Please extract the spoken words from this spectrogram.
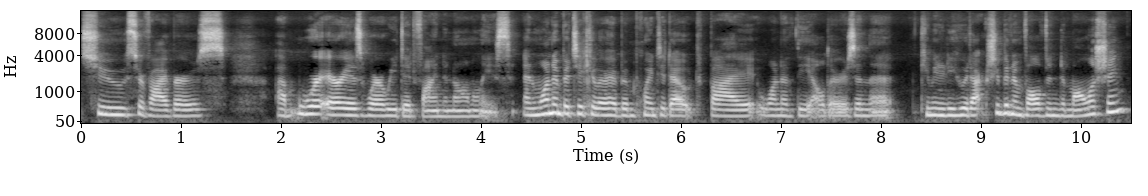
to survivors um, were areas where we did find anomalies and one in particular had been pointed out by one of the elders in the community who had actually been involved in demolishing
